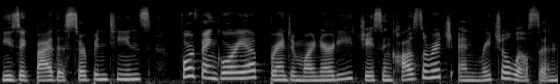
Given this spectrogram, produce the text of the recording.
music by The Serpentines, for Fangoria, Brandon Weinerty, Jason Koslerich, and Rachel Wilson.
